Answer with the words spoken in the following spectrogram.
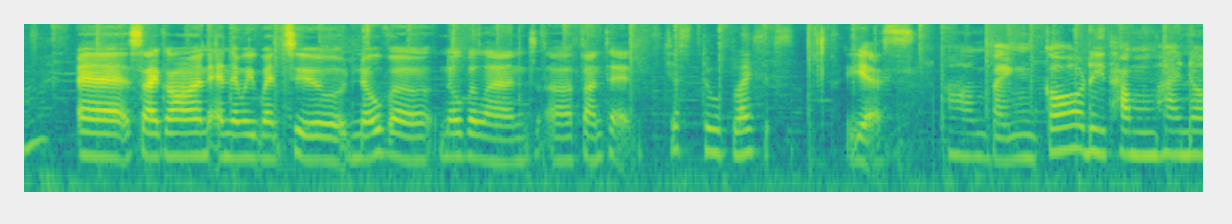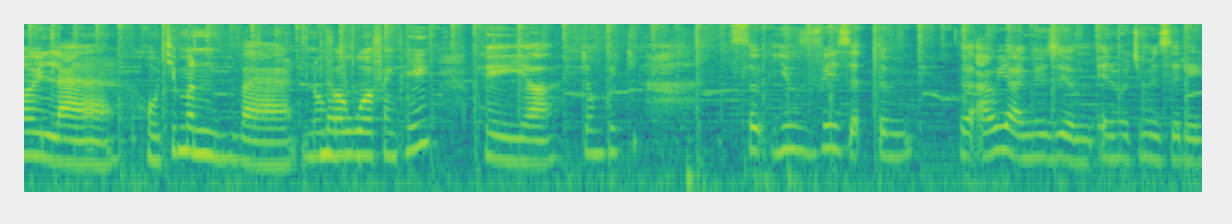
Mm. Saigon, and then we went to Nova Novaland, uh, Phan Thiết. Just two places. Yes. À, bạn có đi thăm hai nơi là Hồ Chí Minh và Nova no. World Phan Thiết thì uh, trong cái So you visit the the Áo Dài Museum in Ho Chi Minh City.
